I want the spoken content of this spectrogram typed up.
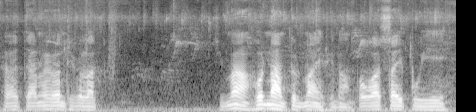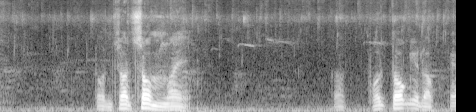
พระอาจารย์ไพวันทิพรัตน์สิมาหดน้ำต้นไม้พี่น้องเพราะว่าใส่ปุ๋ยต้นส้นส้มไว้ก็ฝนตกอยู่ดอกแต่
